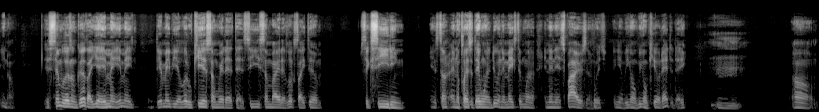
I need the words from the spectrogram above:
you know, is symbolism good? Like, yeah, it may it may there may be a little kid somewhere that that sees somebody that looks like them succeeding in some in a place that they want to do, and it makes them want to, and then it inspires them. Which again, we gonna we gonna kill that today. Um,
